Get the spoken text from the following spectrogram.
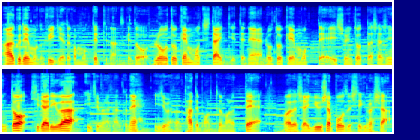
アークデモンのフィギュアとか持ってってたんですけど、ロト剣持ちたいって言ってね、ロト剣持って一緒に撮った写真と、左は市村さんとね、市村さん盾持ってもらって、私は勇者ポーズしてきました。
